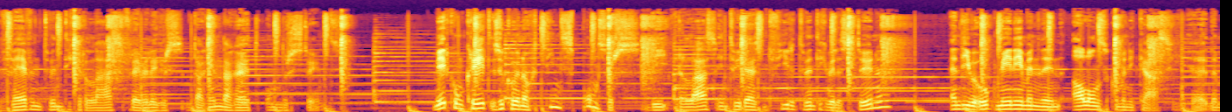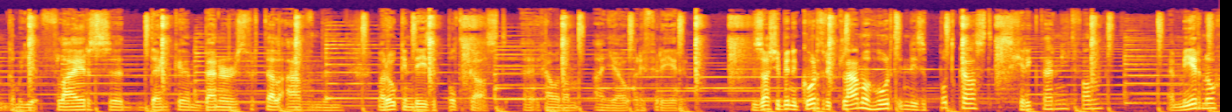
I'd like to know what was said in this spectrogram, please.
25 Relaas-vrijwilligers dag in dag uit ondersteunt. Meer concreet zoeken we nog 10 sponsors die Relaas in 2024 willen steunen en die we ook meenemen in al onze communicatie. Eh, dan moet je flyers eh, denken, banners, vertelavonden, maar ook in deze podcast eh, gaan we dan aan jou refereren. Dus als je binnenkort reclame hoort in deze podcast, schrik daar niet van. En meer nog,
